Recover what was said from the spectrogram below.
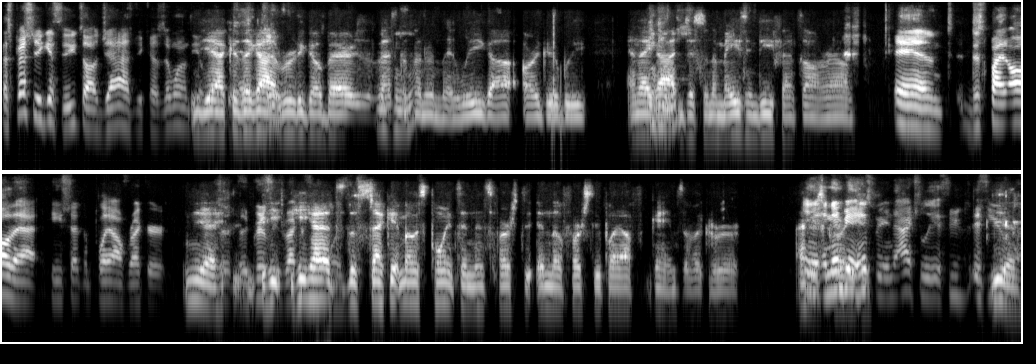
especially against the Utah Jazz because they're one the yeah because they got Rudy Gobert, the best mm-hmm. defender in the league, uh, arguably, and they got mm-hmm. just an amazing defense all around. And despite all that, he set the playoff record. Yeah, the, the he, record he had the second most points in his first in the first two playoff games of a career. in, in NBA history, and actually, if you if you yeah.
